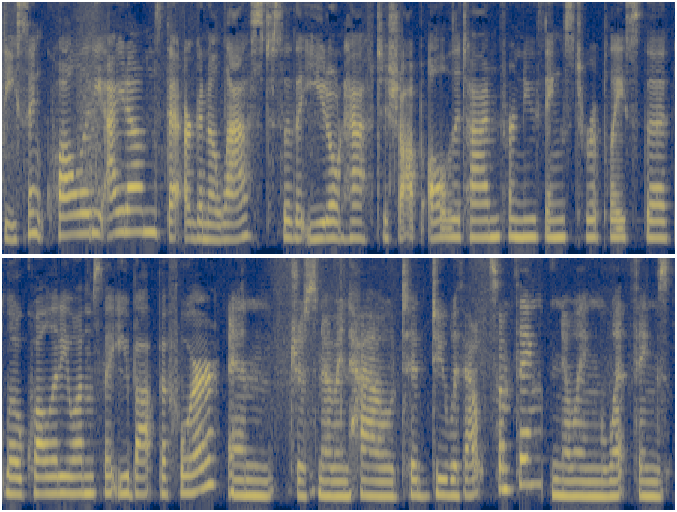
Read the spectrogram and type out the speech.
decent quality items that are going to last so that you don't have to shop all the time for new things to replace the low quality ones that you bought before. And just knowing how to do without something, knowing what things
